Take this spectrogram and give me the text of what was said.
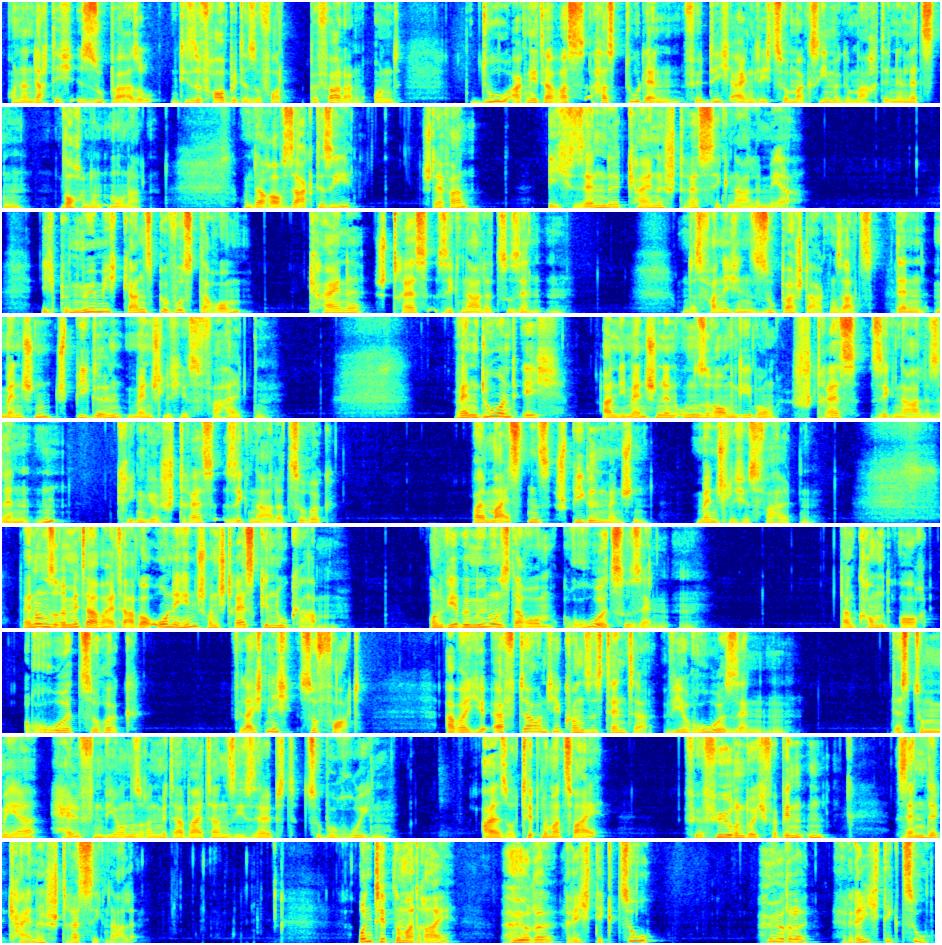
Und dann dachte ich, super, also diese Frau bitte sofort befördern. Und du, Agneta, was hast du denn für dich eigentlich zur Maxime gemacht in den letzten Wochen und Monaten. Und darauf sagte sie, Stefan, ich sende keine Stresssignale mehr. Ich bemühe mich ganz bewusst darum, keine Stresssignale zu senden. Und das fand ich einen super starken Satz, denn Menschen spiegeln menschliches Verhalten. Wenn du und ich an die Menschen in unserer Umgebung Stresssignale senden, kriegen wir Stresssignale zurück. Weil meistens spiegeln Menschen menschliches Verhalten. Wenn unsere Mitarbeiter aber ohnehin schon Stress genug haben und wir bemühen uns darum, Ruhe zu senden, dann kommt auch Ruhe zurück. Vielleicht nicht sofort, aber je öfter und je konsistenter wir Ruhe senden, desto mehr helfen wir unseren Mitarbeitern, sich selbst zu beruhigen. Also Tipp Nummer zwei für Führen durch Verbinden, sende keine Stresssignale. Und Tipp Nummer drei, höre richtig zu. Höre richtig zu.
